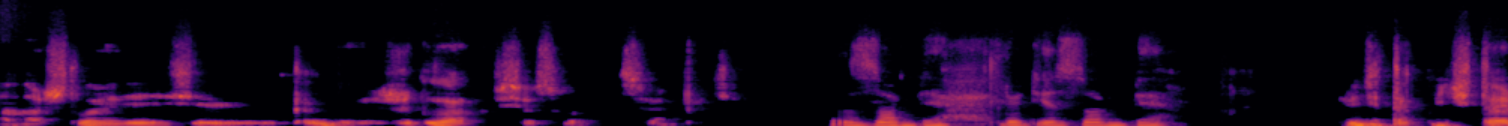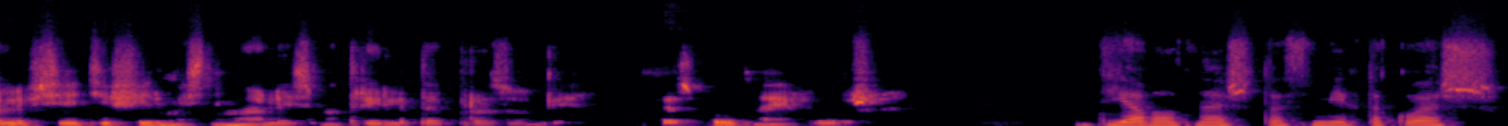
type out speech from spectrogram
Она шла и как бы жгла все своем, своем пути. Зомби. Люди-зомби. Люди так мечтали, все эти фильмы снимали и смотрели, да, про зомби. Господь на их уже. Дьявол, знаешь, это смех такой аж...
